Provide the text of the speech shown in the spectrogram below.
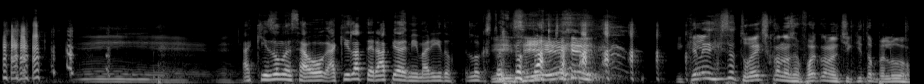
Aquí es donde se ahoga, aquí es la terapia de mi marido, es lo que estoy Y sí. ¿Y qué le dijiste a tu ex cuando se fue con el chiquito peludo?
